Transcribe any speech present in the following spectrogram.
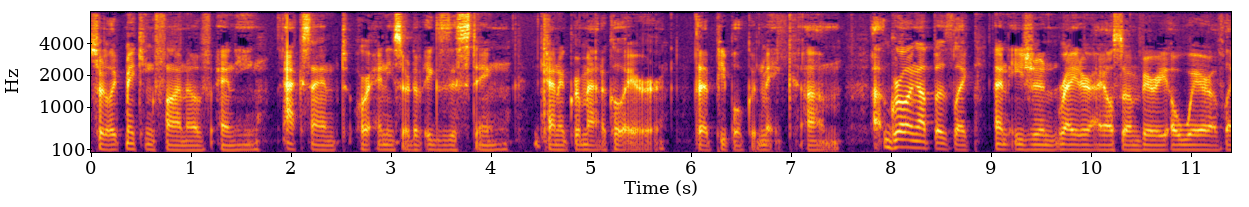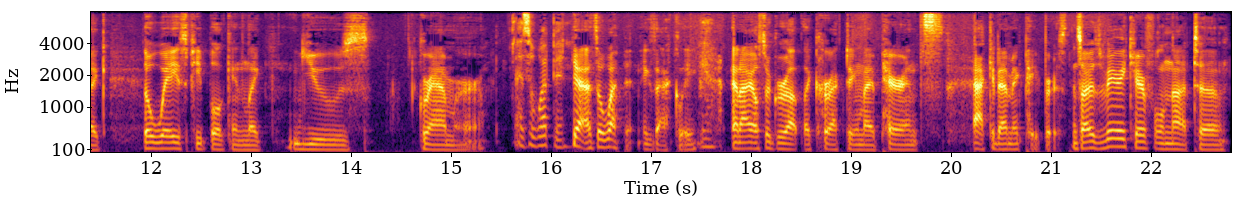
sort of like making fun of any accent or any sort of existing kind of grammatical error that people could make. Um, uh, growing up as like an Asian writer, I also am very aware of like the ways people can like use grammar as a weapon. Yeah, as a weapon, exactly. Yeah. And I also grew up like correcting my parents' academic papers. And so I was very careful not to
